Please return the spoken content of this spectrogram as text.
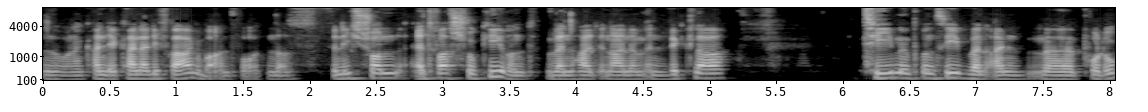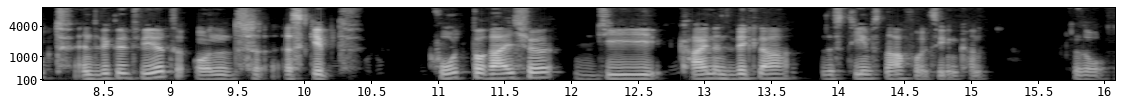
So, dann kann dir keiner die Frage beantworten. Das finde ich schon etwas schockierend, wenn halt in einem Entwickler Team im Prinzip, wenn ein äh, Produkt entwickelt wird und es gibt Codebereiche, die kein Entwickler des Teams nachvollziehen kann. So.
